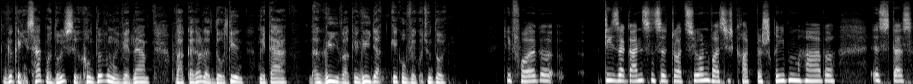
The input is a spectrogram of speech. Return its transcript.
cái cảnh sát mà đối xử không tốt với người Việt Nam và cái đó lần đầu tiên người ta đã ghi vào cái ghi nhận cái công việc của chúng tôi. Die Folge dieser ganzen Situation, was ich gerade beschrieben habe, ist, dass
